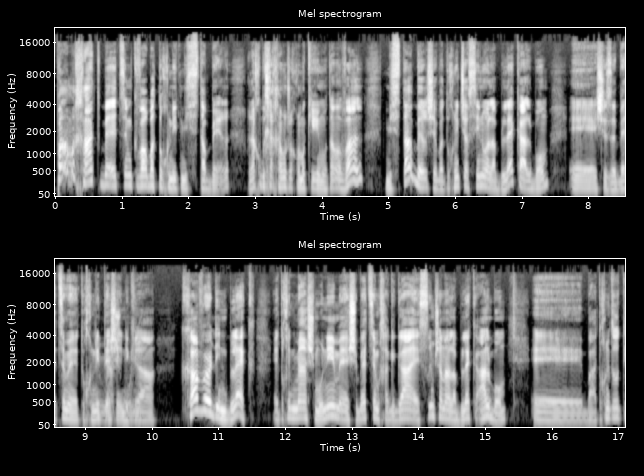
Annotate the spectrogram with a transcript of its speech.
פעם אחת בעצם כבר בתוכנית, מסתבר. אנחנו בכלל חייבים שאנחנו לא מכירים אותם, אבל מסתבר שבתוכנית שעשינו על הבלק האלבום, אה, שזה בעצם אה, תוכנית אה, שנקרא... Covered in Black, אה, תוכנית 180 אה, שבעצם חגגה 20 שנה לבלק אלבום. אה, בתוכנית הזאת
